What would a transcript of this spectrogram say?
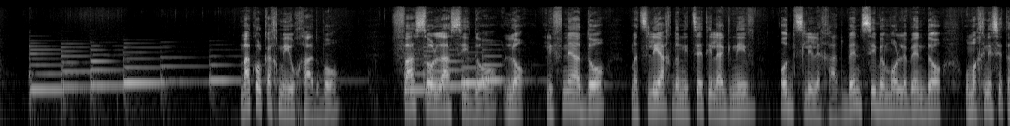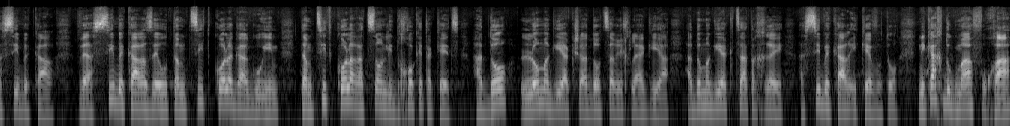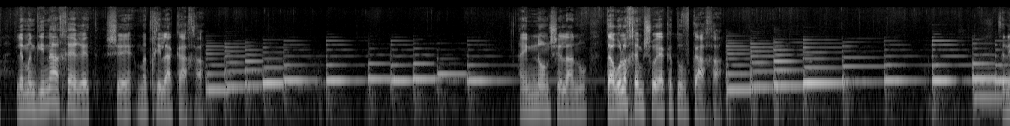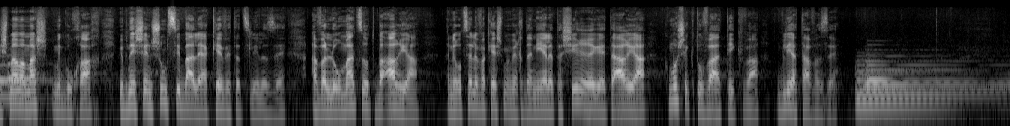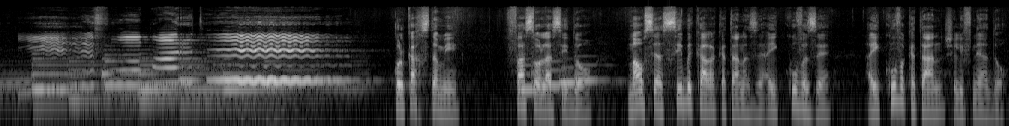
מה כל כך מיוחד בו? פא סול לה סי דו, לא. לפני הדו מצליח דוניצטי להגניב עוד צליל אחד. בין סי במול לבין דו הוא מכניס את הסי בקר, והסי בקר הזה הוא תמצית כל הגעגועים, תמצית כל הרצון לדחוק את הקץ. הדו לא מגיע כשהדו צריך להגיע, הדו מגיע קצת אחרי, הסי בקר עיכב אותו. ניקח דוגמה הפוכה למנגינה אחרת שמתחילה ככה. ההמנון שלנו, תארו לכם שהוא היה כתוב ככה. זה נשמע ממש מגוחך, מפני שאין שום סיבה לעכב את הצליל הזה. אבל לעומת זאת, באריה, אני רוצה לבקש ממך, דניאלה, תשאירי רגע את האריה כמו שכתובה התקווה, בלי התו הזה. כל כך סתמי, פאסו לה סידו, מה עושה השיא בקר הקטן הזה, העיכוב הזה, העיכוב הקטן שלפני הדו.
